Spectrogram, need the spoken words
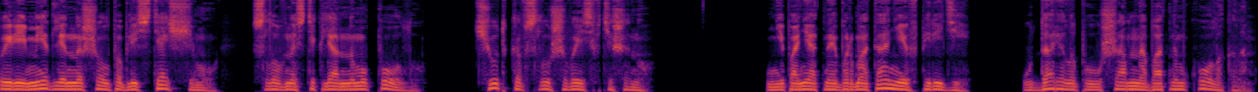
Пыри медленно шел по блестящему, словно стеклянному полу, чутко вслушиваясь в тишину. Непонятное бормотание впереди ударило по ушам набатным колоколом.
